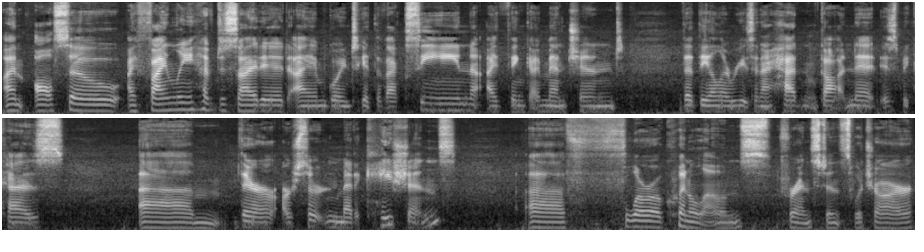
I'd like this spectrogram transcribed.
I'm also, I finally have decided I am going to get the vaccine. I think I mentioned that the only reason I hadn't gotten it is because um, there are certain medications, uh, fluoroquinolones, for instance, which are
